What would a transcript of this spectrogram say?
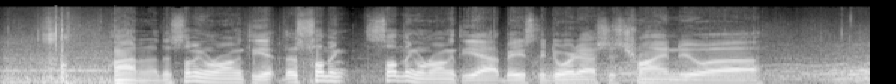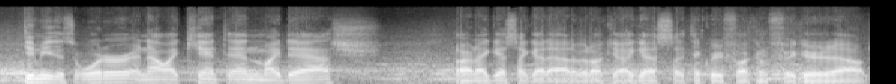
I don't know. There's something wrong with the. There's something something wrong with the app. Basically, DoorDash is trying to uh, give me this order, and now I can't end my dash. All right, I guess I got out of it. Okay, I guess I think we fucking figured it out.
